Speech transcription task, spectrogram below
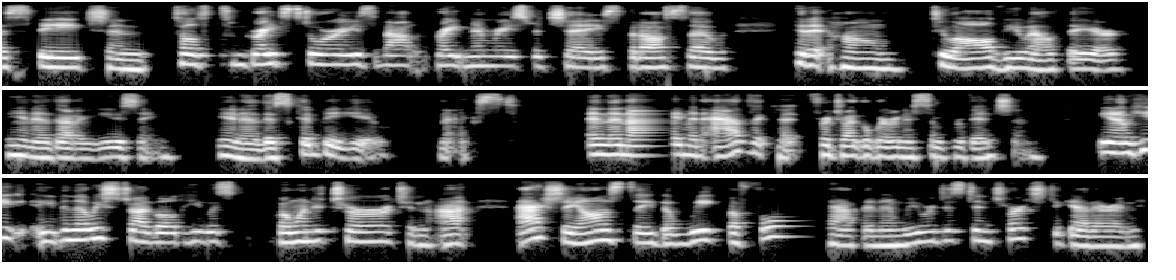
a speech and told some great stories about great memories with Chase, but also hit it home to all of you out there, you know, that are using, you know, this could be you next. And then I'm an advocate for drug awareness and prevention you know, he, even though he struggled, he was going to church. And I actually, honestly, the week before it happened, and we were just in church together. And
